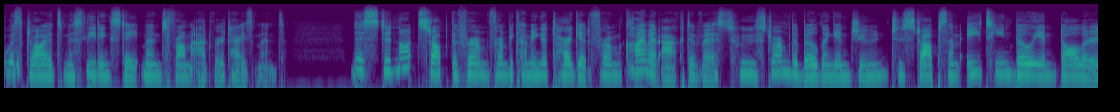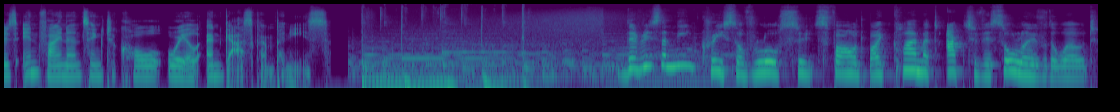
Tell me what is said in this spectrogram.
withdraw its misleading statement from advertisement. This did not stop the firm from becoming a target from climate activists who stormed the building in June to stop some $18 billion in financing to coal, oil, and gas companies. There is an increase of lawsuits filed by climate activists all over the world.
